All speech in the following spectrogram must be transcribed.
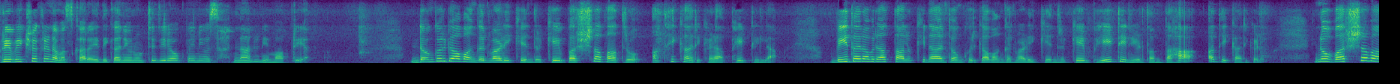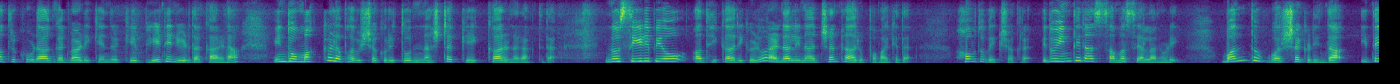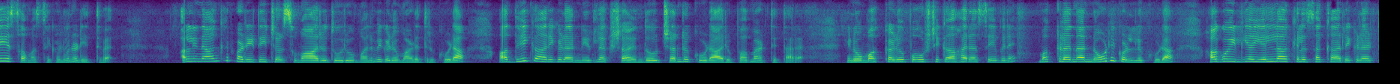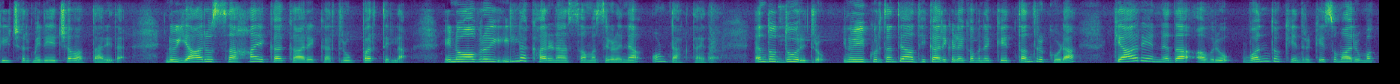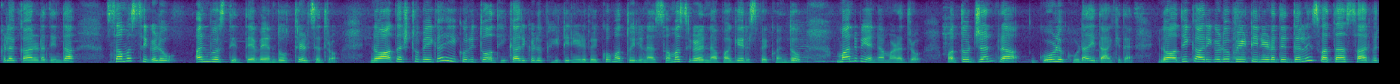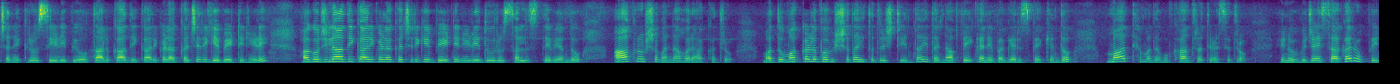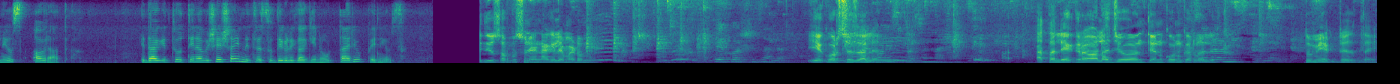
ಪ್ರಿಯ ವೀಕ್ಷಕರೇ, ನಮಸ್ಕಾರ. ಇದೀಗ ನೀವು ನೋಡ್ತಿದ್ದೀರಾ ಒಪ್ಪೆ ನ್ಯೂಸ್ ನಾನು ನಿಮ್ಮ ಪ್ರಿಯ. ಡೊಂಗರ್ಗಾಂವ್ ಅಂಗನವಾಡಿ ಕೇಂದ್ರಕ್ಕೆ ವರ್ಷವಾದರೂ ಅಧಿಕಾರಿಗಳ ಭೇಟಿಲ್ಲ ಬೀದರ್ ಅವರ ತಾಲೂಕಿನ ಡೊಂಗರ್ಗಾಂವ್ ಅಂಗನವಾಡಿ ಕೇಂದ್ರಕ್ಕೆ ಭೇಟಿ ನೀಡಿದಂತಹ ಅಧಿಕಾರಿಗಳು. ಇನ್ನು ವರ್ಷವಾದರೂ ಕೂಡ ಅಂಗನವಾಡಿ ಕೇಂದ್ರಕ್ಕೆ ಭೇಟಿ ನೀಡದ ಕಾರಣ ಇಂದು ಮಕ್ಕಳ ಭವಿಷ್ಯ ಕುರಿತು ನಷ್ಟಕ್ಕೆ ಕಾರಣರಾಗ್ತಿದೆ. ಇನ್ನು ಸಿಡಿಪಿಒ ಅಧಿಕಾರಿಗಳು ಅಂಡ್ ಅಲ್ಲಿನ ಜನರ ಆರೋಪವಾಗಿದೆ ಹೌದು ವೀಕ್ಷಕರೇ, ಇದು ಇಂದಿನ ಸಮಸ್ಯೆ ಅಲ್ಲ ನೋಡಿ. ಒಂದು ವರ್ಷಗಳಿಂದ ಇದೇ ಸಮಸ್ಯೆಗಳು ನಡೆಯುತ್ತಿವೆ. ಅಲ್ಲಿನ ಅಂಗನವಾಡಿ ಟೀಚರ್ ಸುಮಾರು ದೂರು ಮನವಿಗಳು ಮಾಡಿದ್ರು ಕೂಡ ಅಧಿಕಾರಿಗಳ ನಿರ್ಲಕ್ಷ್ಯ ಎಂದು ಜನರು ಕೂಡ ಆರೋಪ ಮಾಡ್ತಿದ್ದಾರೆ. ಇನ್ನು ಮಕ್ಕಳು ಪೌಷ್ಟಿಕ ಆಹಾರ ಸೇವನೆ ಮಕ್ಕಳನ್ನ ನೋಡಿಕೊಳ್ಳಲು ಕೂಡ ಹಾಗೂ ಇಲ್ಲಿಯ ಎಲ್ಲ ಕೆಲಸ ಕಾರ್ಯಗಳ ಟೀಚರ್ ಮೇಲೆ ಜವಾಬ್ದಾರಿದೆ ಇನ್ನು ಯಾರು ಸಹಾಯಕ ಕಾರ್ಯಕರ್ತರು ಬರ್ತಿಲ್ಲ. ಇನ್ನು ಅವರು ಇಲ್ಲ ಕಾರಣ ಸಮಸ್ಯೆಗಳನ್ನ ಉಂಟಾಗ್ತಾ ಇದೆ. ಎಂದು ದೂರಿದ್ರು. ಇನ್ನು ಈ ಕುರಿತಂತೆ ಅಧಿಕಾರಿಗಳ ಗಮನಕ್ಕೆ ತಂದರೂ ಕೂಡ ಕ್ಯಾರೆ ಎನ್ನದ ಅವರು ಒಂದು ಕೇಂದ್ರಕ್ಕೆ ಸುಮಾರು ಮಕ್ಕಳ ಕಾರಣದಿಂದ ಸಮಸ್ಯೆಗಳು ಅನ್ವಯಿಸುತ್ತಿದ್ದೇವೆ ಎಂದು ತಿಳಿಸಿದ್ರು. ಇನ್ನು ಆದಷ್ಟು ಬೇಗ ಈ ಕುರಿತು ಅಧಿಕಾರಿಗಳು ಭೇಟಿ ನೀಡಬೇಕು ಮತ್ತು ಇಲ್ಲಿನ ಸಮಸ್ಯೆಗಳನ್ನು ಬಗೆಹರಿಸಬೇಕು ಎಂದು ಮನವಿಯನ್ನ ಮಾಡಿದ್ರು. ಮತ್ತು ಜನರ ಗೋಳು ಕೂಡ ಇದಾಗಿದೆ. ಇನ್ನು ಅಧಿಕಾರಿಗಳು ಭೇಟಿ ನೀಡದಿದ್ದಲ್ಲಿ ಸ್ವತಃ ಸಾರ್ವಜನಿಕರು ಸಿಡಿಪಿಒ ತಾಲೂಕಾ ಅಧಿಕಾರಿಗಳ ಕಚೇರಿಗೆ ಭೇಟಿ ನೀಡಿ ಹಾಗೂ ಜಿಲ್ಲಾಧಿಕಾರಿಗಳ ಕಚೇರಿಗೆ ಭೇಟಿ ನೀಡಿ ದೂರು ಸಲ್ಲಿಸುತ್ತೇವೆ ಎಂದು ಆಕ್ರೋಶವನ್ನ ಹೊರಹಾಕಿದ್ರು. ಮತ್ತು ಮಕ್ಕಳ ಭವಿಷ್ಯದ ಹಿತದೃಷ್ಟಿಯಿಂದ ಇದನ್ನ ಬೇಗನೆ ಬಗೆಹರಿಸಬೇಕೆಂದು ಮಾಧ್ಯಮದ ಮುಖಾಂತರ ತಿಳಿಸಿದ್ರು ಇನ್ನು ವಿಜಯ್ ಸಾಗರ್ ಉಪ್ಪೆ ನ್ಯೂಸ್ ಔರಾದ್ ಇದಾಗಿತ್ತು ಹೊತ್ತಿನ ವಿಶೇಷ ಇನ್ನಿತರ ಸುದ್ದಿಗಳಿಗಾಗಿ ನೋಡ್ತಾ इरी उप्पे न्यूज किती दिवसापासून येणार गेले मॅडम एक वर्ष झालं एक वर्ष झालं वीसपासून नाही आता लेकरावाला जेवण त्यानं कोण करायला मीच केलंय. तुम्ही एकटे जात आहे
